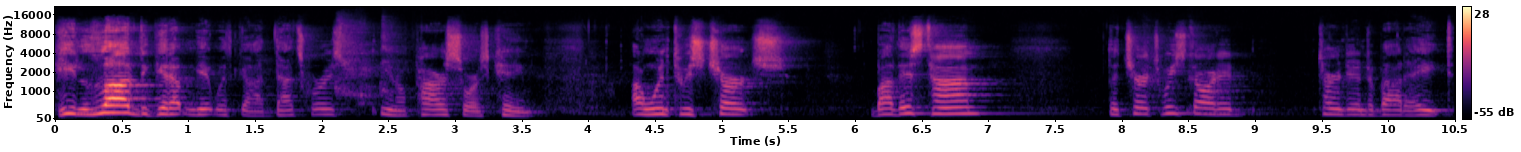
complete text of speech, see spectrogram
He loved to get up and get with God. That's where his you know, power source came. I went to his church. By this time, the church we started turned into about eight.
